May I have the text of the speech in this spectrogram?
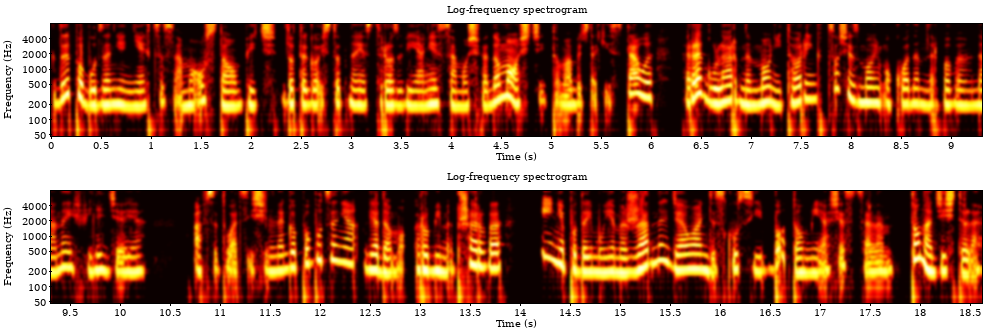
gdy pobudzenie nie chce samo ustąpić. Do tego istotne jest rozwijanie samoświadomości. To ma być taki stały, regularny monitoring, co się z moim układem nerwowym w danej chwili dzieje. A w sytuacji silnego pobudzenia, wiadomo, robimy przerwę i nie podejmujemy żadnych działań, dyskusji, bo to mija się z celem. To na dziś tyle.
